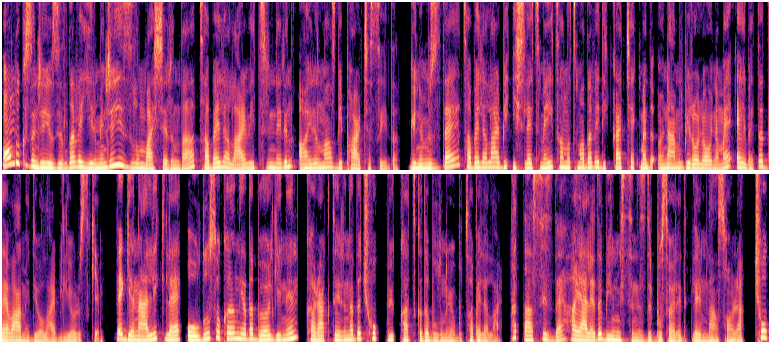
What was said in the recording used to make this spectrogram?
19. yüzyılda ve 20. yüzyılın başlarında tabelalar vitrinlerin ayrılmaz bir parçasıydı. Günümüzde tabelalar bir işletmeyi tanıtmada ve dikkat çekmede önemli bir rol oynamaya elbette devam ediyorlar biliyoruz ki ve genellikle olduğu sokağın ya da bölgenin karakterine de çok büyük katkıda bulunuyor bu tabelalar. Hatta siz de hayal edebilmişsinizdir bu söylediklerimden sonra. Çok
